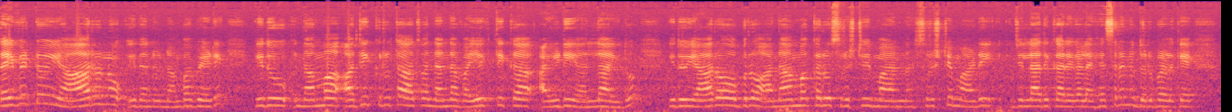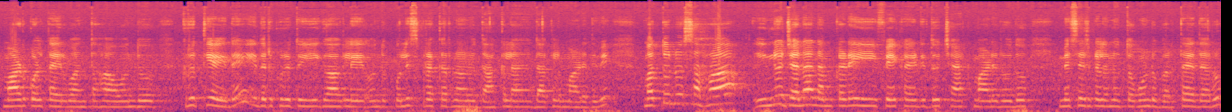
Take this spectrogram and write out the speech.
ದಯವಿಟ್ಟು ಯಾರೂ ಇದನ್ನು ನಂಬಬೇಡಿ. ಇದು ನಮ್ಮ ಅಧಿಕೃತ ಅಥವಾ ನನ್ನ ವೈಯಕ್ತಿಕ ಐ ಡಿ ಅಲ್ಲ ಇದು. ಇದು ಯಾರೋ ಒಬ್ಬರು ಅನಾಮಕರು ಸೃಷ್ಟಿ ಮಾ, ಸೃಷ್ಟಿ ಮಾಡಿ ಜಿಲ್ಲಾಧಿಕಾರಿಗಳ ಹೆಸರನ್ನು ದುರ್ಬಳಕೆ ಮಾಡಿಕೊಳ್ತಾ ಇರುವಂತಹ ಒಂದು ಕೃತ್ಯ ಇದೆ. ಇದರ ಕುರಿತು ಈಗಾಗಲೇ ಒಂದು ಪೊಲೀಸ್ ಪ್ರಕರಣವನ್ನು ದಾಖಲ, ದಾಖಲು ಮಾಡಿದ್ದೀವಿ. ಮತ್ತೂ ಸಹ ಇನ್ನೂ ಜನ ನಮ್ಮ ಕಡೆ ಈ ಫೇಕ್ ಐಡಿದು ಚಾಟ್ ಮಾಡಿರೋದು ಮೆಸೇಜ್ಗಳನ್ನು ತಗೊಂಡು ಬರ್ತಾ ಇದ್ದಾರೆ.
